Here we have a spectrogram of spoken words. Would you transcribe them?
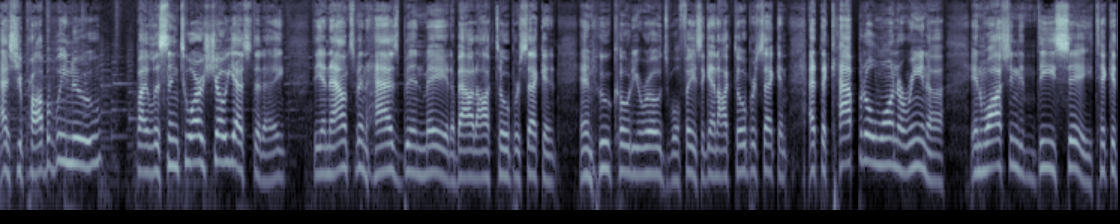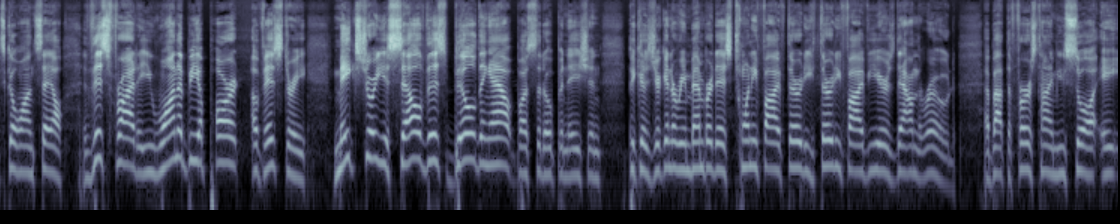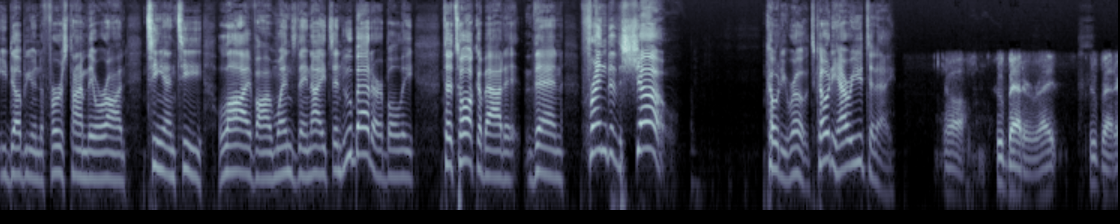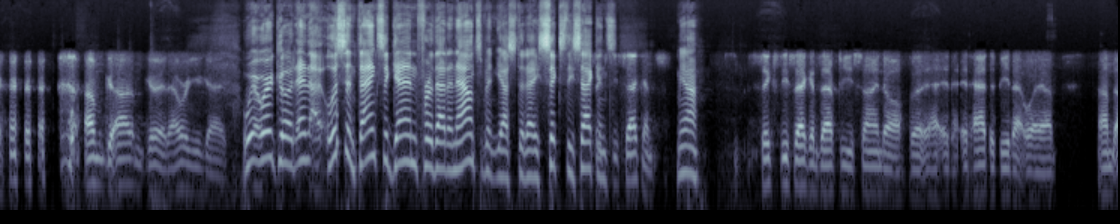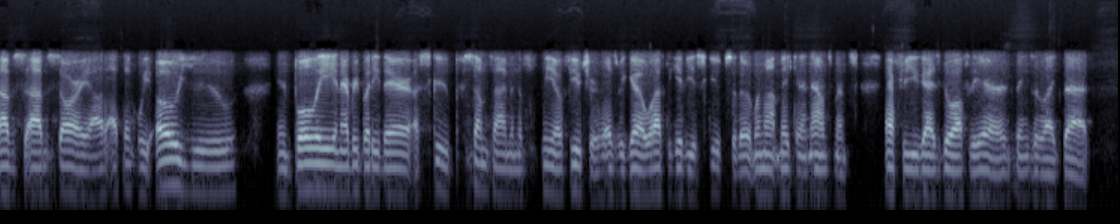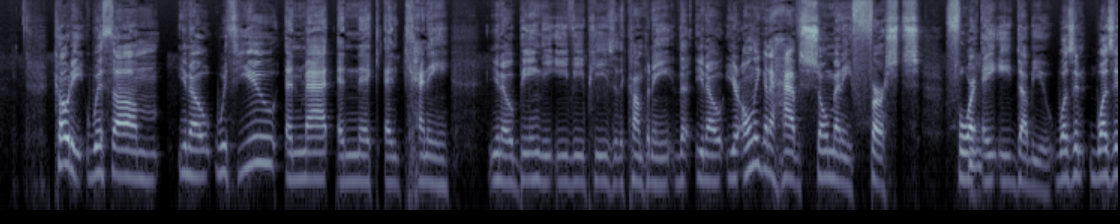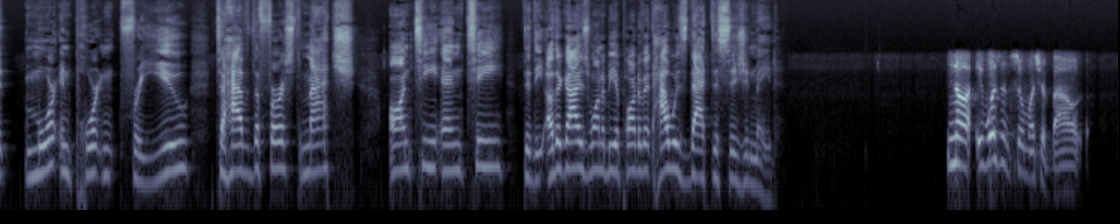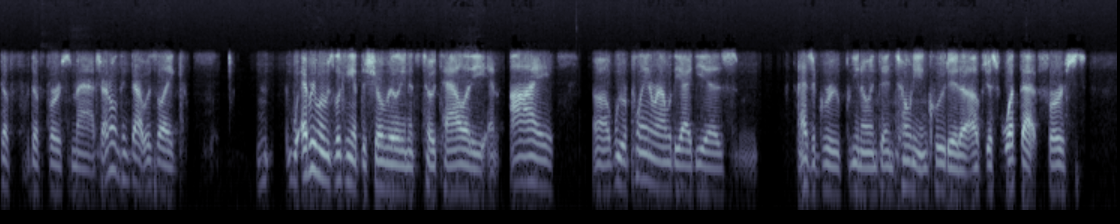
As you probably knew by listening to our show yesterday, the announcement has been made about October 2nd and who Cody Rhodes will face. Again, October 2nd at the Capital One Arena in Washington, D.C. Tickets go on sale this Friday. You want to be a part of history. Make sure you sell this building out, Busted Open Nation, because you're going to remember this 25, 30, 35 years down the road about the first time you saw AEW and the first time they were on TNT live on Wednesday nights. And who better, Bully, to talk about it than friend of the show, Cody Rhodes. Cody, how are you today? Oh, who better, right? Who better? I'm good. I'm good. How are you guys? We're we're good. And uh, listen, thanks again for that announcement yesterday. Sixty seconds. Sixty seconds. Yeah. Sixty seconds after you signed off, but it it had to be that way. I'm I'm I'm, I'm sorry. I, I think we owe you and Bully and everybody there a scoop sometime in the you know future as we go. We'll have to give you a scoop so that we're not making announcements after you guys go off the air and things are like that. Cody, with um, you know, with you and Matt and Nick and Kenny, you know, being the EVPs of the company, that you know, you're only going to have so many firsts for mm-hmm. AEW. Was it was it more important for you to have the first match on TNT? Did the other guys want to be a part of it? How was that decision made? No, it wasn't so much about the the first match. I don't think that was like everyone was looking at the show really in its totality, and I uh, we were playing around with the ideas as a group, you know, and, and Tony included, of just what that first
